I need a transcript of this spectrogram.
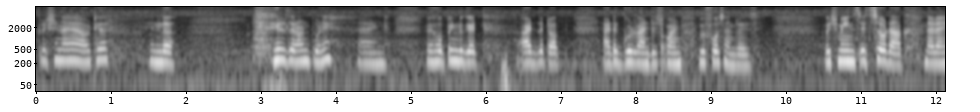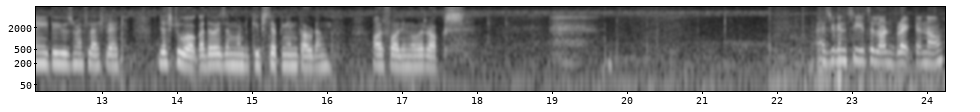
Krishna I are out here in the hills around Pune and we're hoping to get at the top at a good vantage point before sunrise which means it's so dark that I need to use my flashlight just to walk. Otherwise I'm going to keep stepping in cow dung or falling over rocks. As you can see it's a lot brighter now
